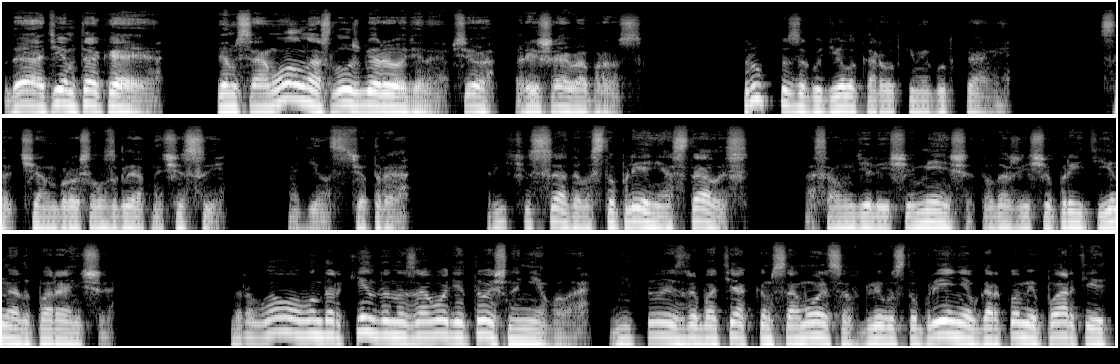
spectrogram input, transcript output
Да, тем такая. Комсомол на службе Родины. Все, решай вопрос. Трубка загудела короткими гудками. Сатчан бросил взгляд на часы. Одиннадцать утра. Три часа до выступления осталось. На самом деле еще меньше, то даже еще прийти надо пораньше. Другого вундеркинда на заводе точно не было. Никто из работяг-комсомольцев для выступления в горкоме партии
